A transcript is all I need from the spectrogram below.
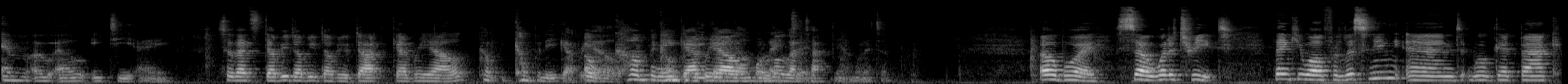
M O L E T A So that's www.gabrielle. Com- Company Oh, Gabrielle. company, Company Gabrielle Moleta. Moleta. Yeah, Moleta. Oh boy. So, what a treat. Thank you all for listening, and we'll get back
